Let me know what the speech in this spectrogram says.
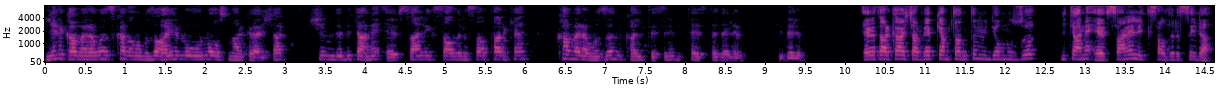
Yeni kameramız kanalımıza hayırlı uğurlu olsun arkadaşlar. Şimdi bir tane efsanelik saldırısı atarken kameramızın kalitesini bir test edelim. Gidelim. Evet arkadaşlar webcam tanıtım videomuzu bir tane efsanelik saldırısıyla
